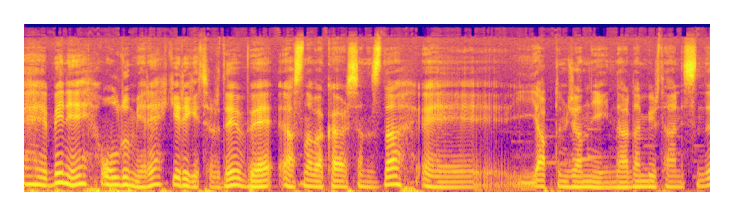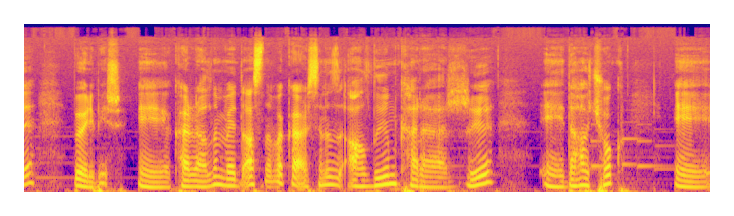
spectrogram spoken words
E, beni olduğum yere geri getirdi ve aslına bakarsanız da e, yaptığım canlı yayınlardan bir tanesinde böyle bir e, karar aldım ve aslına bakarsanız aldığım kararı e, daha çok e,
